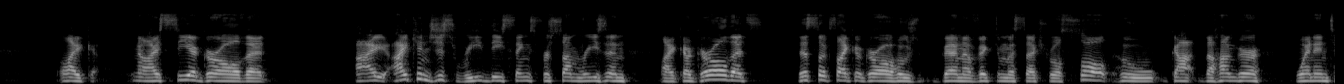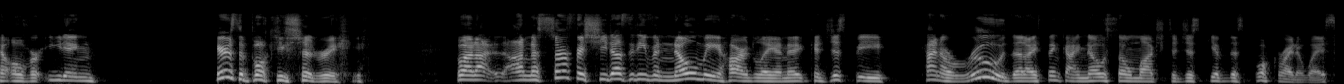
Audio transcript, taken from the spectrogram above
like, you know, I see a girl that I I can just read these things for some reason. Like a girl that's this looks like a girl who's been a victim of sexual assault, who got the hunger, went into overeating. Here's a book you should read. But I, on the surface, she doesn't even know me hardly, and it could just be kind of rude that I think I know so much to just give this book right away.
